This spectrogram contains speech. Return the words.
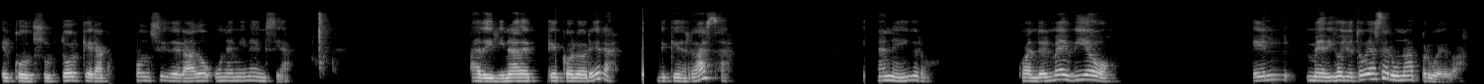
el consultor que era considerado una eminencia. Adivina de qué color era, de qué raza. Era negro. Cuando él me vio, él me dijo, yo te voy a hacer una prueba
